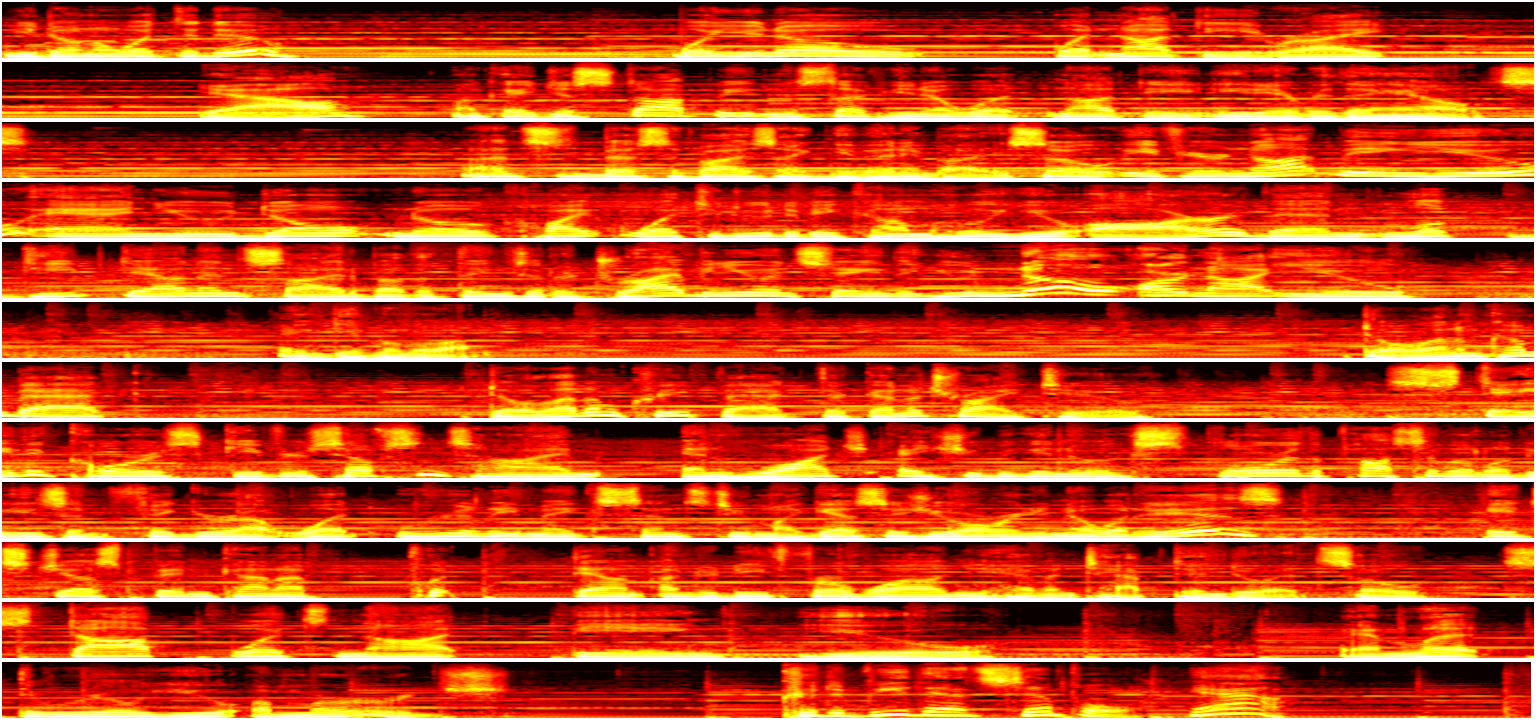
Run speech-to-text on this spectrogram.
you don't know what to do. Well, you know what not to eat, right? Yeah. Okay, just stop eating the stuff you know what not to eat eat everything else. That's the best advice I can give anybody. So if you're not being you and you don't know quite what to do to become who you are, then look deep down inside about the things that are driving you and saying that you know are not you and give them up. Don't let them come back. Don't let them creep back. They're going to try to. Stay the course, give yourself some time, and watch as you begin to explore the possibilities and figure out what really makes sense to you. My guess is you already know what it is. It's just been kind of put down underneath for a while and you haven't tapped into it. So stop what's not being you and let the real you emerge. Could it be that simple? Yeah,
